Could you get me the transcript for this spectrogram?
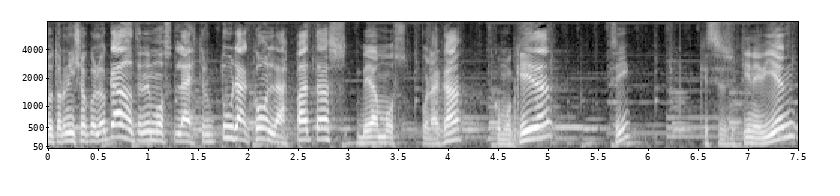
Último tornillo colocado, tenemos la estructura con las patas. Veamos por acá cómo queda, ¿sí? Que se sostiene bien.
